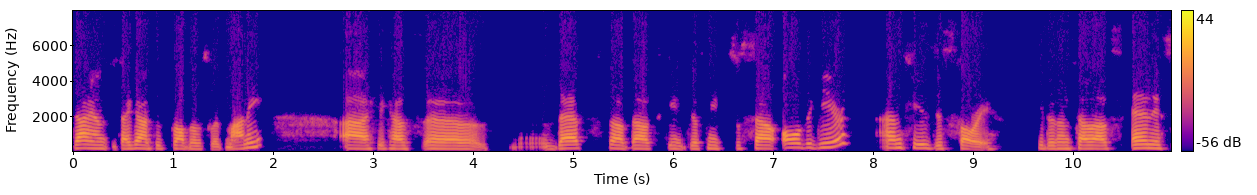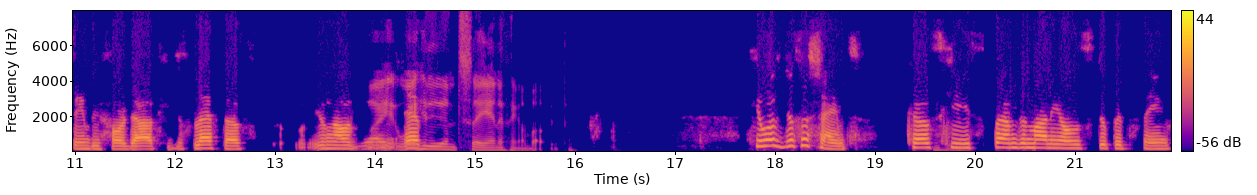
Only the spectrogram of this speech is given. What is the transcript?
giant, gigantic problems with money. Uh, he has uh, debts so that he just needs to sell all the gear, and he's just sorry. He didn't tell us anything before that. He just left us. You know. Why? Why at, he didn't say anything about it? He was just ashamed because he spent the money on stupid things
